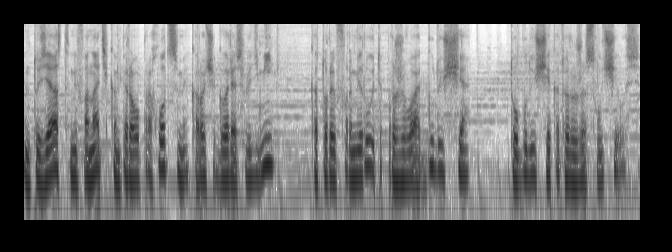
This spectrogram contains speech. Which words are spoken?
энтузиастами, фанатиками, первопроходцами, короче говоря, с людьми, которые формируют и проживают будущее, то будущее, которое уже случилось.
